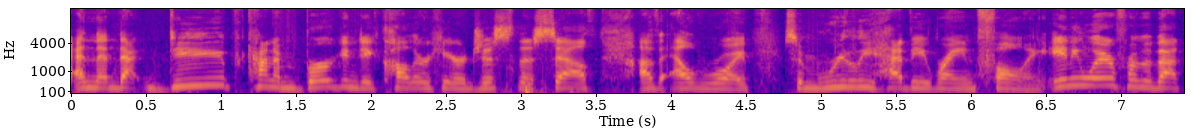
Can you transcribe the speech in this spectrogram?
And then that deep kind of burgundy color here just to the south of Elroy. Some really heavy rain falling. Anywhere from about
